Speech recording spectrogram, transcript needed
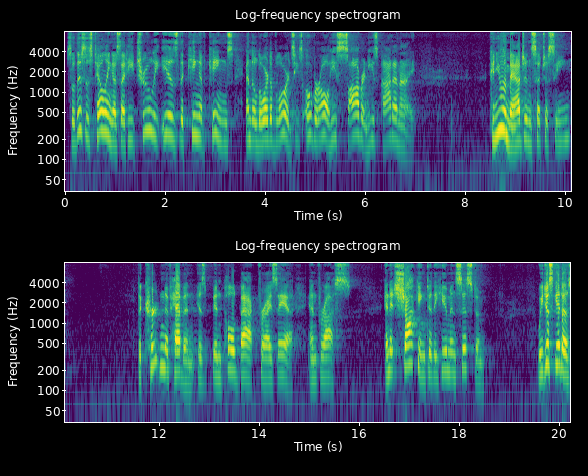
So this is telling us that he truly is the King of kings and the Lord of lords. He's overall, he's sovereign, he's Adonai. Can you imagine such a scene? The curtain of heaven has been pulled back for Isaiah and for us. And it's shocking to the human system. We just get a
